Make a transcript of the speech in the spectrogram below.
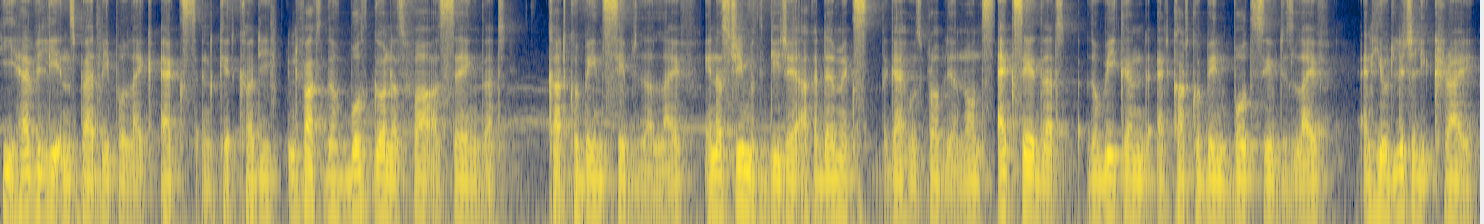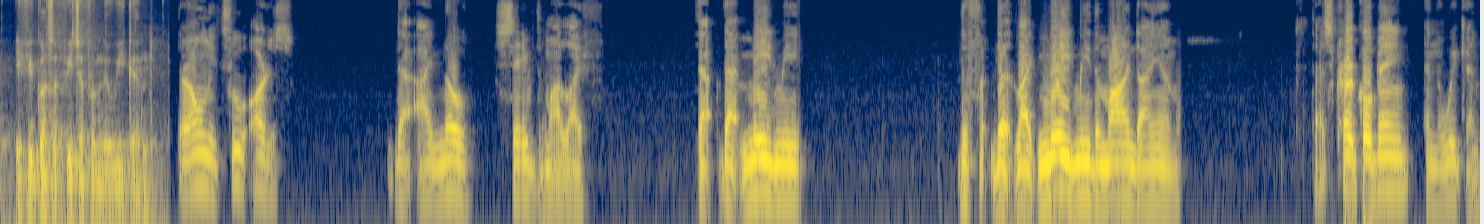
He heavily inspired people like X and Kid Cudi. In fact, they've both gone as far as saying that Kurt Cobain saved their life. In a stream with DJ Akademiks, the guy who's probably a nonce, X said that The Weeknd and Kurt Cobain both saved his life, and he would literally cry if he got a feature from The Weeknd. There are only two artists that I know saved my life. That that made me the that like made me the mind I am. That's Kurt Cobain and The Weeknd,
